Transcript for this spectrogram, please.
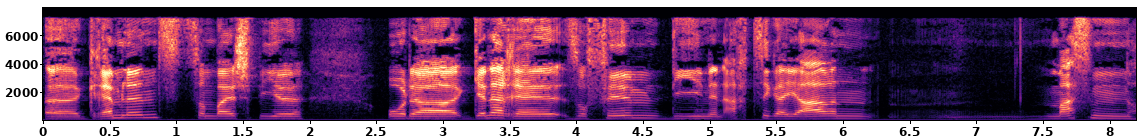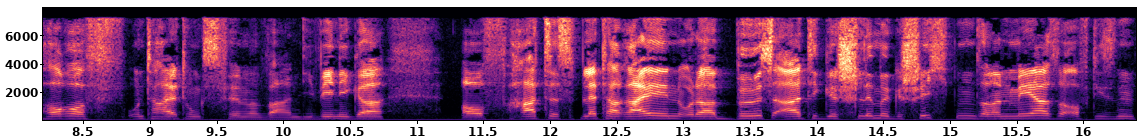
äh, Gremlins zum Beispiel oder generell so Filmen, die in den 80er Jahren Massen-Horror-Unterhaltungsfilme waren, die weniger auf harte Blättereien oder bösartige, schlimme Geschichten, sondern mehr so auf diesen,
